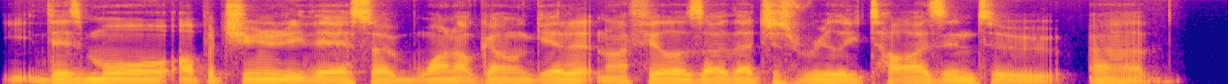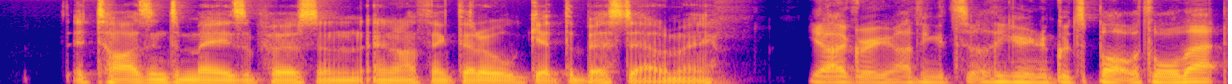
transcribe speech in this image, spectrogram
There's more opportunity there, so why not go and get it? And I feel as though that just really ties into uh, it ties into me as a person, and I think that it'll get the best out of me. Yeah, I agree. I think it's. I think you're in a good spot with all that.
